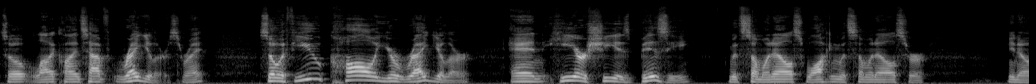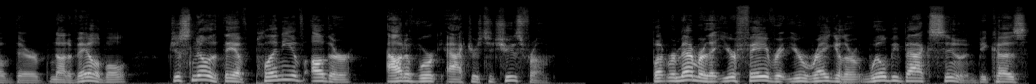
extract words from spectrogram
So a lot of clients have regulars, right? So if you call your regular and he or she is busy with someone else, walking with someone else, or, you know, they're not available, just know that they have plenty of other out of work actors to choose from. But remember that your favorite, your regular, will be back soon because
